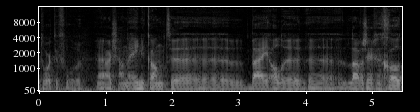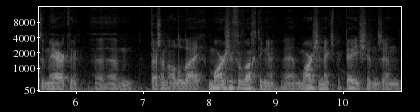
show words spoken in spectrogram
door te voeren. Als je aan de ene kant uh, bij alle, uh, laten we zeggen, grote merken, um, daar zijn allerlei margeverwachtingen, margin expectations en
